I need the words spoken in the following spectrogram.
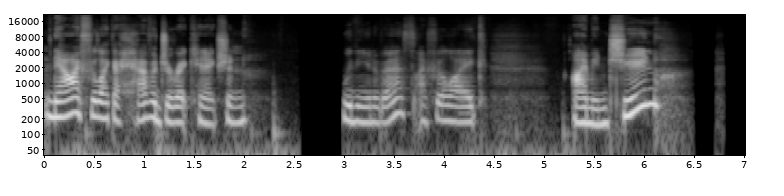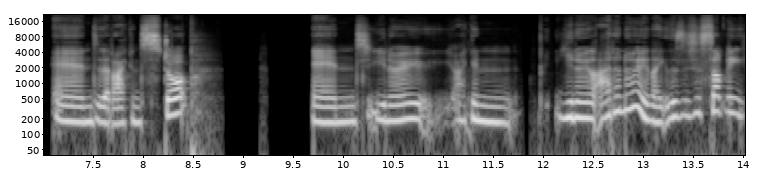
now I feel like I have a direct connection with the universe. I feel like I'm in tune and that I can stop and, you know, I can, you know, I don't know, like this is just something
